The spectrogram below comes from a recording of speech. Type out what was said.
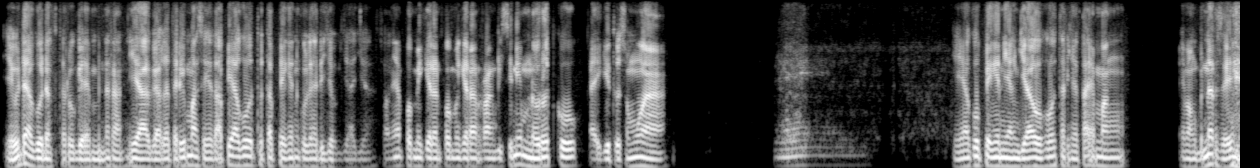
Ya udah aku daftar UGM beneran. Ya agak keterima sih tapi aku tetap pengen kuliah di Jogja aja. Soalnya pemikiran-pemikiran orang di sini menurutku kayak gitu semua. Hmm, ya aku pengen yang jauh. Oh ternyata emang emang bener sih.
